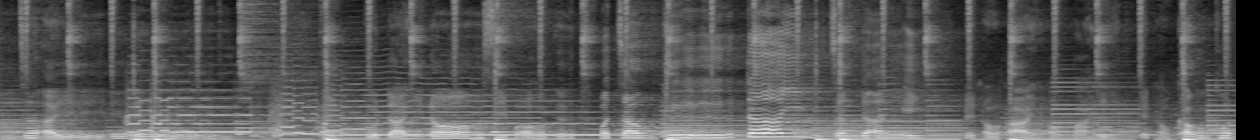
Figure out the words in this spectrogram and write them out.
มใจ ใดนอสิบอกว่าเจ้าคือได้จังใดเป็นเอาอายออกไปเป็นเอาเขาคน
